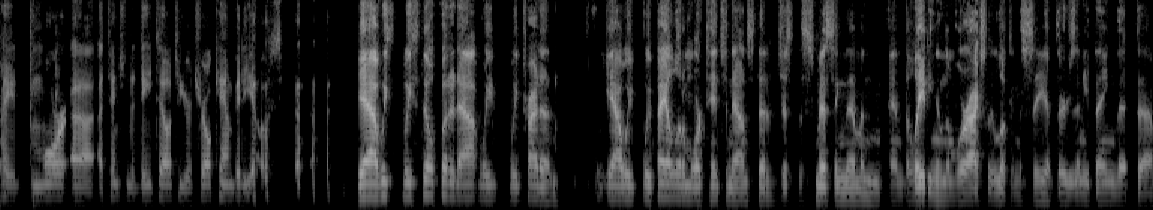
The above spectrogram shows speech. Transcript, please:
paid more uh, attention to detail to your trail cam videos? yeah, we we still put it out. We we try to, yeah, we we pay a little more attention now instead of just dismissing them and and deleting them. We're actually looking to see if there's anything that uh,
